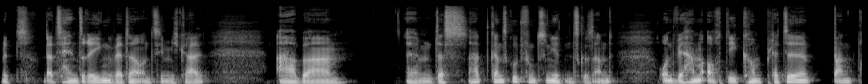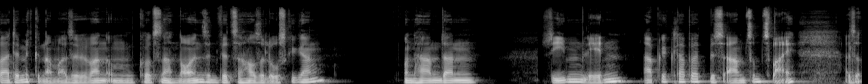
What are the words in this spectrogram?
mit latent Regenwetter und ziemlich kalt. Aber ähm, das hat ganz gut funktioniert insgesamt. Und wir haben auch die komplette Bandbreite mitgenommen. Also wir waren um kurz nach neun sind wir zu Hause losgegangen und haben dann sieben Läden abgeklappert bis abends um zwei. Also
